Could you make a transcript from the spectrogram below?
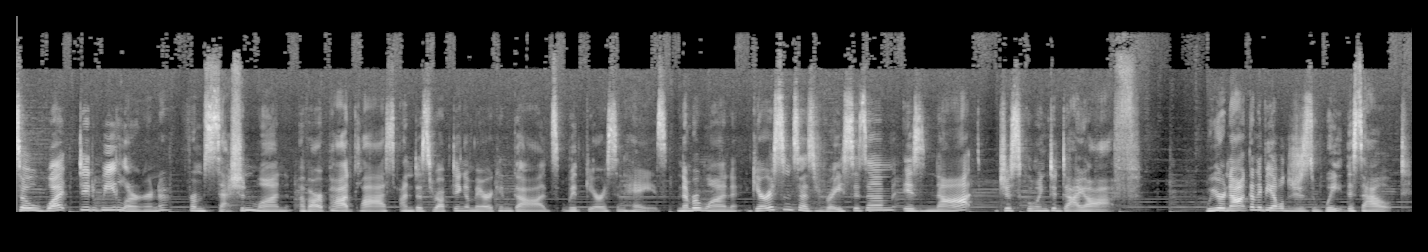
So, what did we learn from session one of our podcast on disrupting American gods with Garrison Hayes? Number one, Garrison says racism is not just going to die off. We are not going to be able to just wait this out.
